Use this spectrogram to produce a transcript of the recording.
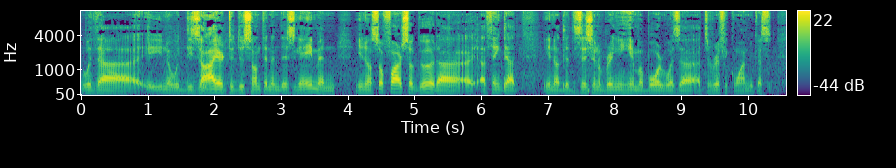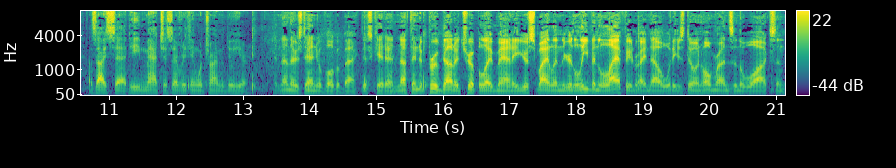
with uh, you know with desire to do something in this game, and you know so far so good. Uh, I, I, think that you know the decision of bringing him aboard was a, a, terrific one because, as I said, he matches everything we're trying to do here. And then there's Daniel Vogelbach. This kid had nothing to prove down at AAA, Manny. You're smiling, you're leaving laughing right now. What he's doing, home runs and the walks, and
